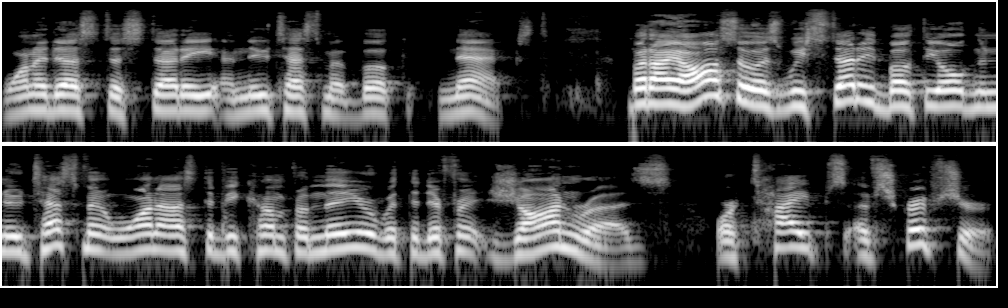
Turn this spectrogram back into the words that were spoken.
wanted us to study a New Testament book next. But I also, as we studied both the Old and the New Testament, want us to become familiar with the different genres or types of Scripture.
